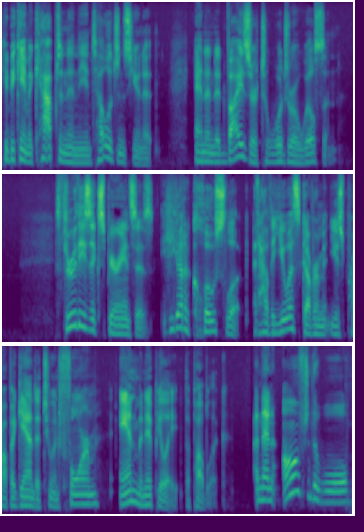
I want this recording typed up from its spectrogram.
He became a captain in the intelligence unit and an advisor to Woodrow Wilson. Through these experiences, he got a close look at how the US government used propaganda to inform and manipulate the public. And then after the war,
